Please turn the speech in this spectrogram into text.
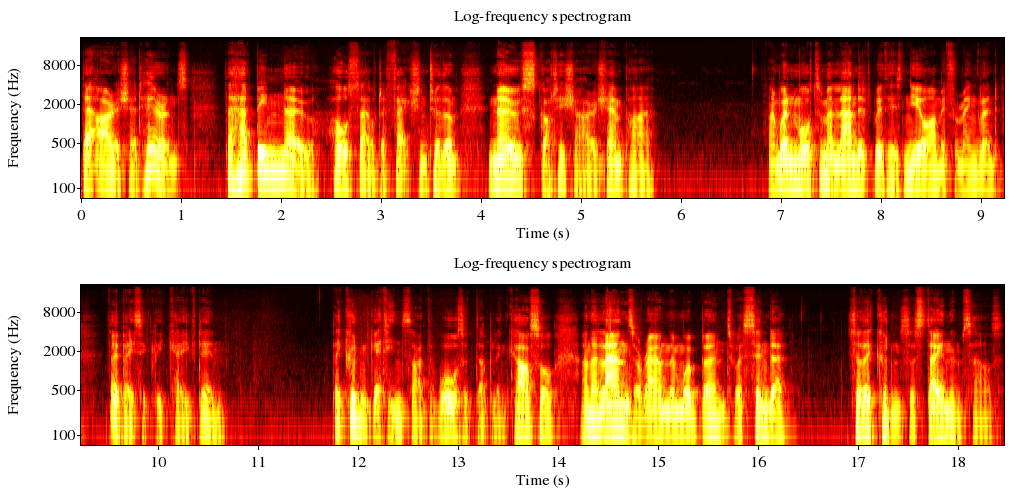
their Irish adherents, there had been no wholesale defection to them, no Scottish Irish Empire. And when Mortimer landed with his new army from England, they basically caved in. They couldn't get inside the walls of Dublin Castle, and the lands around them were burned to a cinder, so they couldn't sustain themselves.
